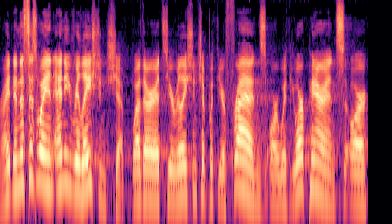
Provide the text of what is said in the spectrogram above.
right? And it's this way in any relationship, whether it's your relationship with your friends or with your parents or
